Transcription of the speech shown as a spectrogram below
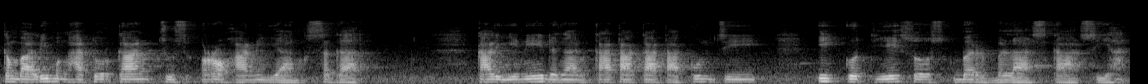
kembali mengaturkan jus rohani yang segar Kali ini dengan kata-kata kunci ikut Yesus berbelas kasihan.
